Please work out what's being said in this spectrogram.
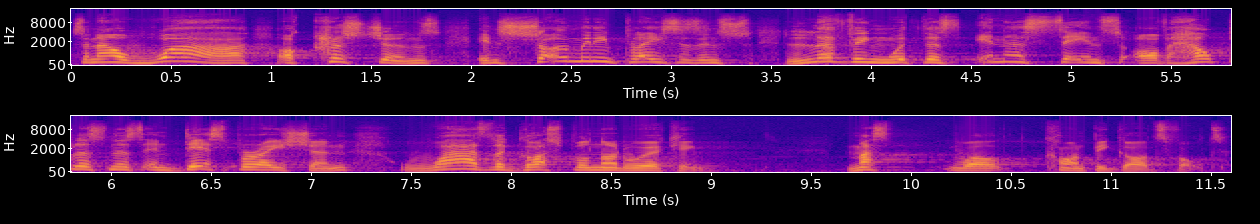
So now, why are Christians in so many places living with this inner sense of helplessness and desperation? Why is the gospel not working? Must, well, can't be God's fault.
